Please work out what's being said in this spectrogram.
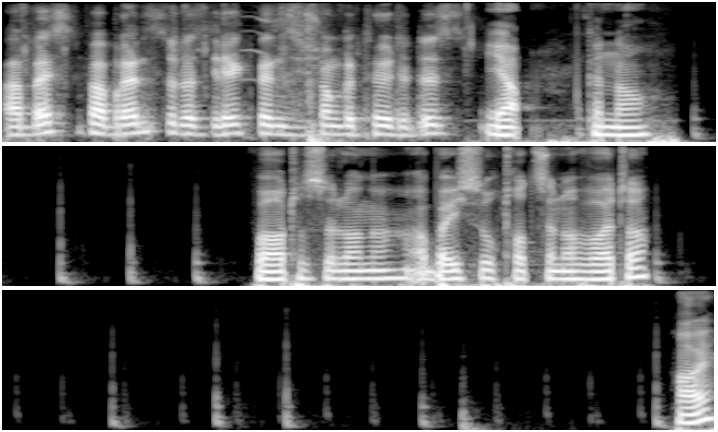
Am besten verbrennst du das direkt, wenn sie schon getiltet ist. Genau. Warte so lange, aber ich suche trotzdem noch weiter. Hi.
